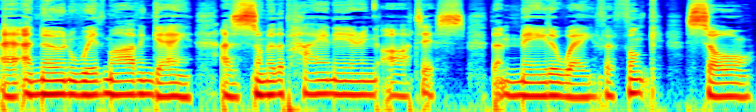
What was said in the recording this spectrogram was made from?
uh, are known with Marvin Gaye as some of the pioneering artists that made a way for funk, soul,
